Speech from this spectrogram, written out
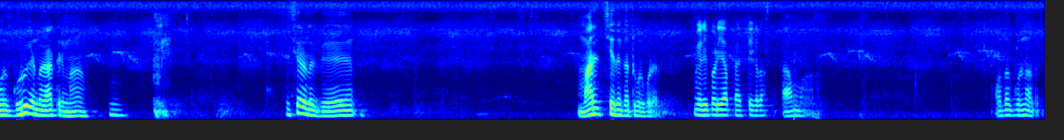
ஒரு குரு என்பது யார் தெரியுமா? சிஷ்யர்களுக்கு மறைச்சு எதுவும் கற்றுக் கொடுக்கக்கூடாது. வெளிப்படையாக ப்ராக்டிக்கலாக ஆமாம் அதான் குருநாதர்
